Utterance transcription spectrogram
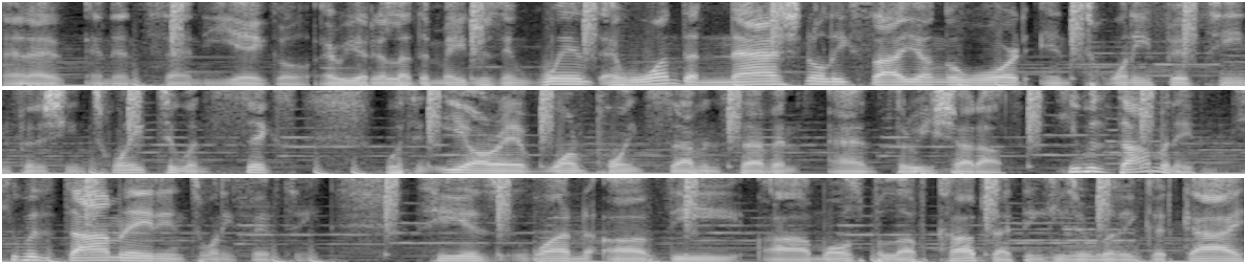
and uh, and then San Diego. Arrieta led the majors in wins and won the National League Cy Young Award in 2015, finishing 22 and 6 with an ERA of 1.77 and three shutouts. He was dominating. He was dominating in 2015. He is one of the uh, most beloved Cubs. I think he's a really good guy.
